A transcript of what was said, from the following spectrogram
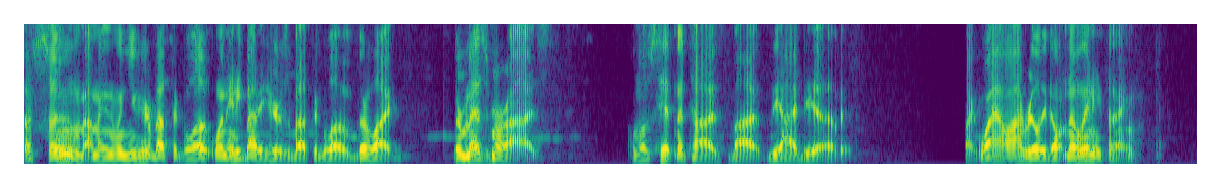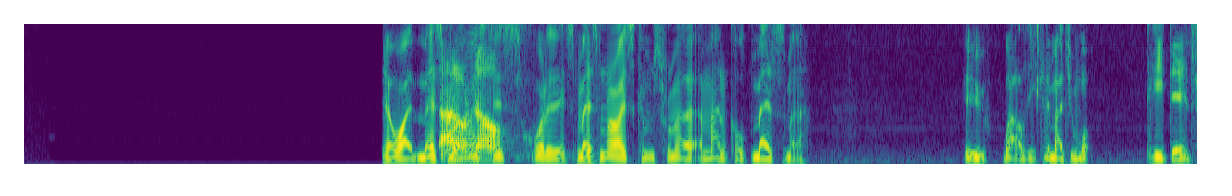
assume? I mean, when you hear about the globe, when anybody hears about the globe, they're like, they're mesmerized, almost hypnotized by the idea of it. Like, wow, I really don't know anything. You know why mesmerized know. is what it is? Mesmerized comes from a, a man called Mesmer, who, well, you can imagine what he did.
